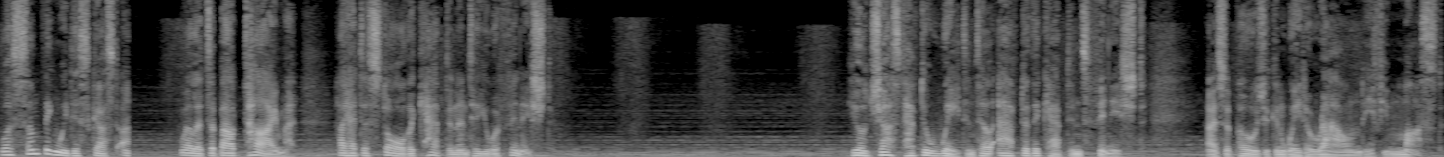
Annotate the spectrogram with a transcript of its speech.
Was something we discussed un- Well, it's about time. I had to stall the captain until you were finished. You'll just have to wait until after the captain's finished. I suppose you can wait around if you must.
